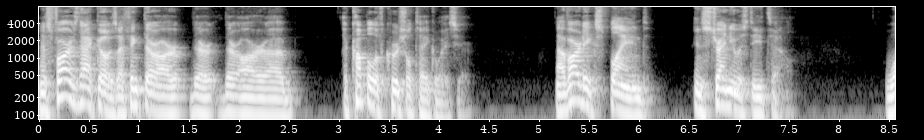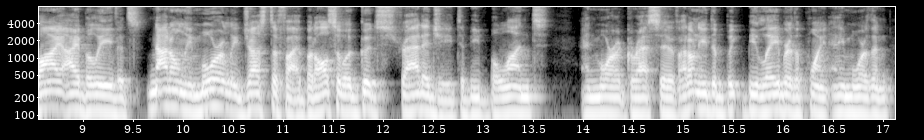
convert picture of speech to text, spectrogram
And as far as that goes, I think there are there there are uh, a couple of crucial takeaways here. Now, I've already explained in strenuous detail why I believe it's not only morally justified, but also a good strategy to be blunt and more aggressive. I don't need to be- belabor the point any more than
